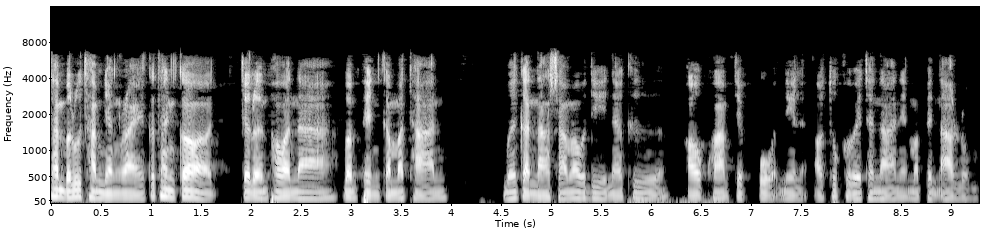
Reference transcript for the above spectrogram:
ท่านบรรลุธรรมอย่างไร ก็ท่านก็เจริญภาวนาบำเพ็ญกรรมฐาน เหมือนกับนางสามาวดีนะคือ เอาความเจ็บปวดนี่แหละเอาทุกขเวทนาเนี่ยมาเป็นอารมณ์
